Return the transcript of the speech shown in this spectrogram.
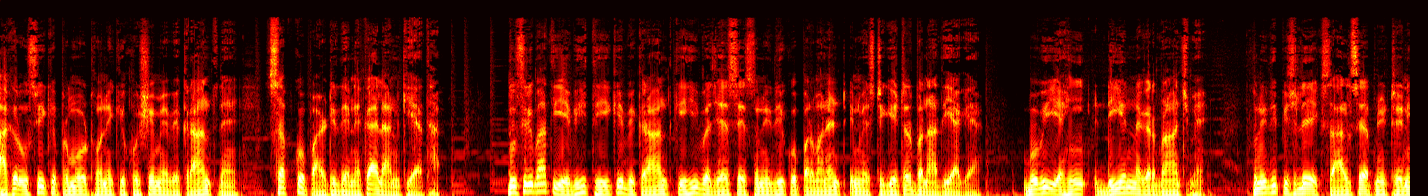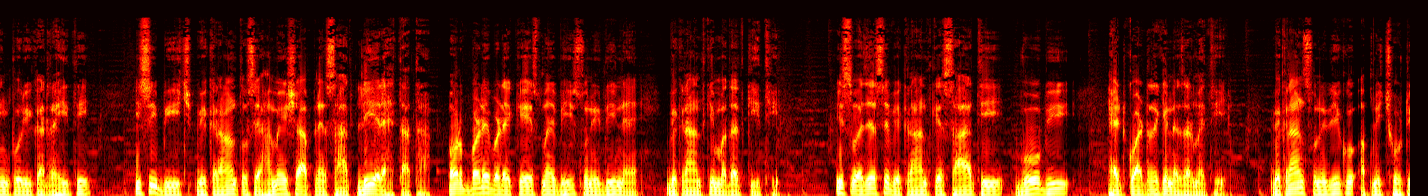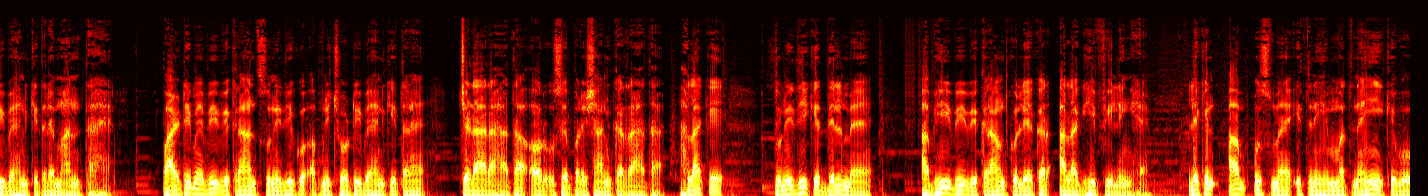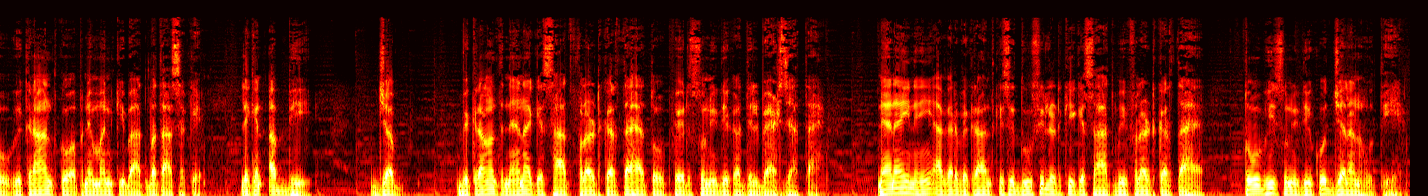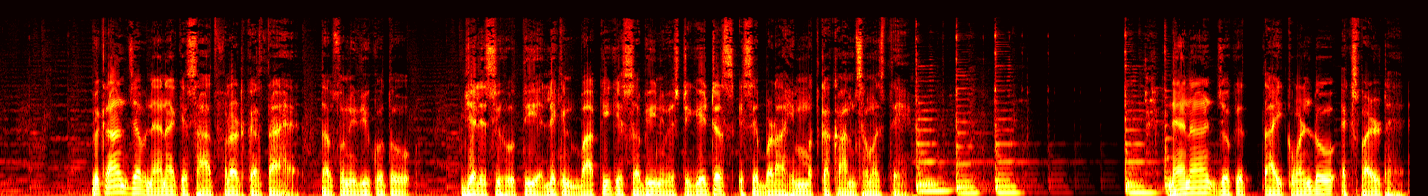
आखिर उसी के प्रमोट होने की खुशी में विक्रांत ने सबको पार्टी देने का ऐलान किया था। दूसरी बात यह भी थी कि विक्रांत की ही वजह से सुनिधि को परमानेंट इन्वेस्टिगेटर बना दिया गया। वो भी यहीं डीएन नगर ब्रांच में। सुनिधि पिछले एक साल से अपनी ट्रेनिंग पूरी कर रही थी। इसी बीच विक्रांत उसे हमेशा अपने साथ लिए रहता था, और बड़े बड़े केस में भी सुनिधि ने विक्रांत की मदद की थी। इस वजह से विक्रांत के साथ ही वो भी हेडक्वार्टर की नज़र में थी। विक्रांत सुनिधि को अपनी छोटी बहन की तरह मानता है। पार्टी में भी विक्रांत सुनिधि को अपनी छोटी बहन की तरह चिढ़ा रहा था और उसे परेशान कर रहा था। हालाँकि सुनिधि के दिल में अभी भी विक्रांत को लेकर अलग ही फीलिंग है, लेकिन अब उसमें इतनी हिम्मत नहीं कि वो विक्रांत को अपने मन की बात बता सके। लेकिन अब भी जब विक्रांत नैना के साथ फ्लर्ट करता है तो फिर सुनिधि का दिल बैठ जाता है। नैना ही नहीं, अगर विक्रांत किसी दूसरी लड़की के साथ भी फ्लर्ट करता है तो भी सुनिधि को जलन होती है। विक्रांत जब नैना के साथ फ्लर्ट करता है, तब सुनिधि को तो जेलेसी होती है, लेकिन बाकी के सभी इन्वेस्टिगेटर्स इसे बड़ा हिम्मत का काम समझते हैं। नैना, जो कि ताइक्वांडो एक्सपर्ट है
